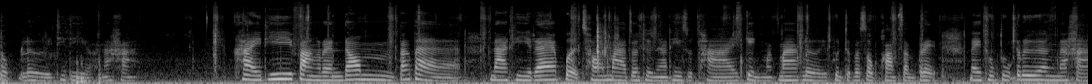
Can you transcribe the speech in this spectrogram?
จบเลยทีเดียวนะคะ ใครที่ฟัง Random ตั้งแต่นาทีแรกเปิดช่องมาจนถึงนาทีสุดท้ายเก่งมาก ๆ เลย คุณจะประสบความสำเร็จในทุกๆเรื่องนะคะ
